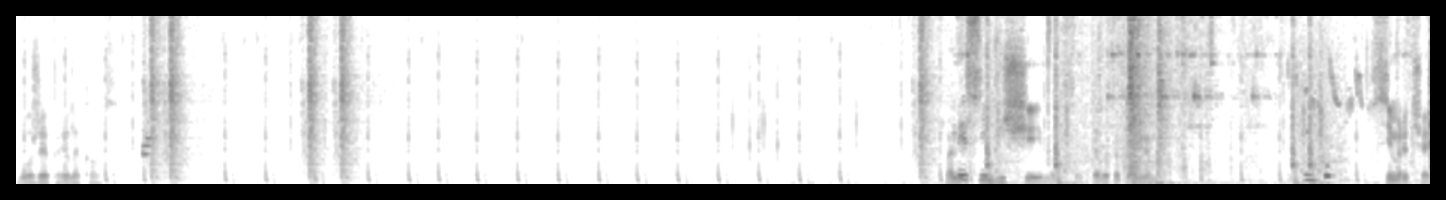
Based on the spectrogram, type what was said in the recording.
Боже, я перелякався. У мене є сім вещей, Максим. Тебе такого нема. Сім речей.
